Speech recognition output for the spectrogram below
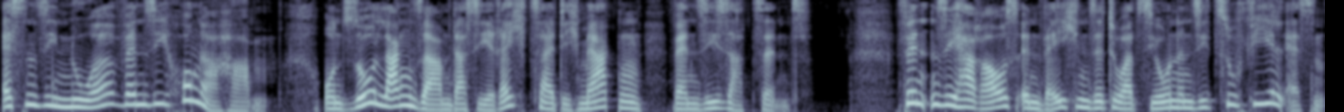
essen Sie nur, wenn Sie Hunger haben und so langsam, dass Sie rechtzeitig merken, wenn Sie satt sind. Finden Sie heraus, in welchen Situationen Sie zu viel essen,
